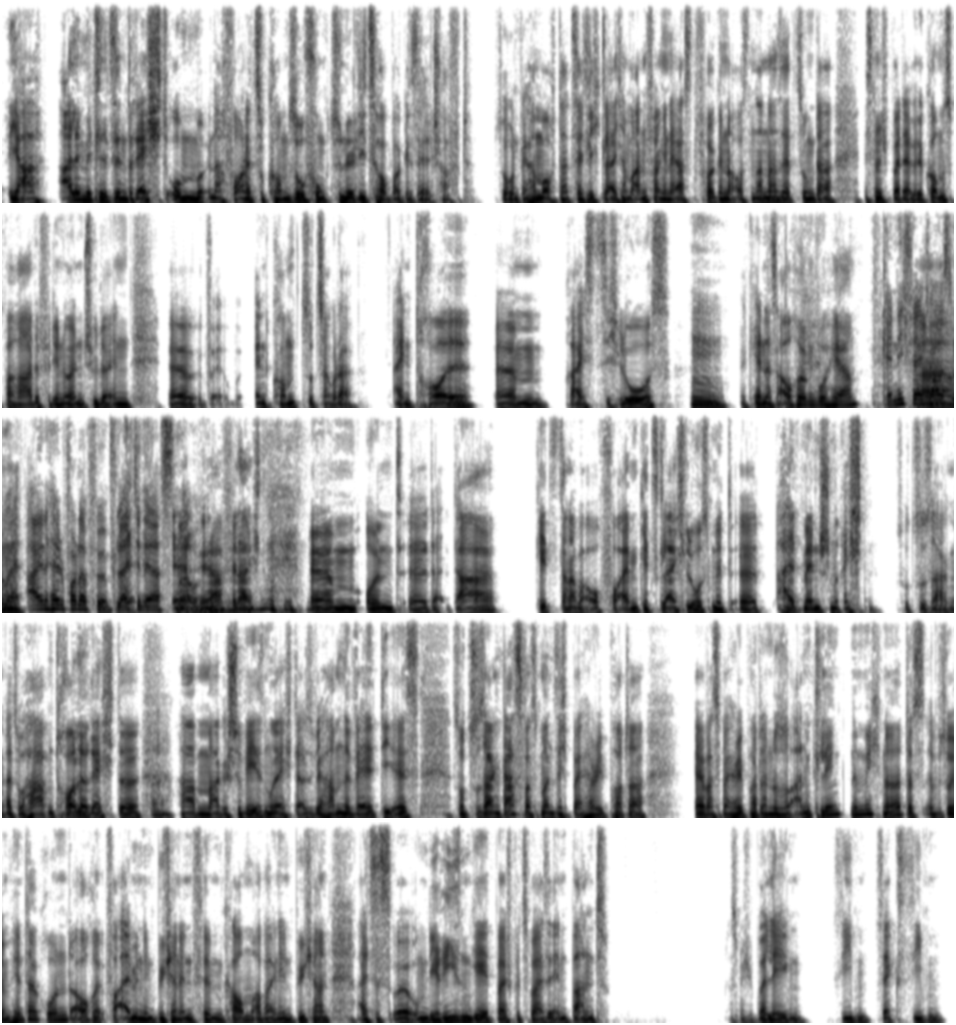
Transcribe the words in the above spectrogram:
ja, alle Mittel sind recht, um nach vorne zu kommen. So funktioniert die Zaubergesellschaft. So, und wir haben auch tatsächlich gleich am Anfang in der ersten Folge eine Auseinandersetzung. Da ist nämlich bei der Willkommensparade für die neuen SchülerInnen äh, entkommt sozusagen, oder ein Troll ähm, reißt sich los. Hm. Wir kennen das auch irgendwo her. Kenne ich vielleicht ähm, aus einem Harry Potter Film, vielleicht den ersten. Äh, ja, vielleicht. ähm, und äh, da, da geht es dann aber auch, vor allem geht es gleich los mit äh, Halbmenschenrechten sozusagen. Also haben Trolle Rechte, ja. haben magische Wesenrechte. Also wir haben eine Welt, die ist sozusagen das, was man sich bei Harry Potter äh, was bei Harry Potter nur so anklingt, nämlich, ne, das äh, so im Hintergrund auch, vor allem in den Büchern, in den Filmen kaum, aber in den Büchern, als es äh, um die Riesen geht, beispielsweise in Band, lass mich überlegen, sieben, sechs, sieben,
